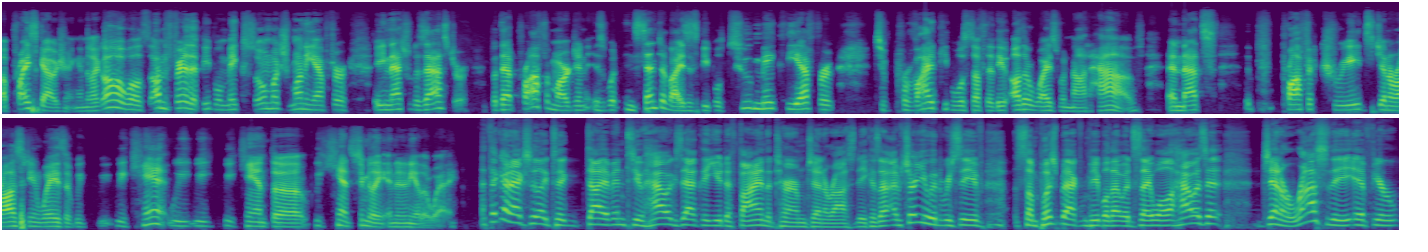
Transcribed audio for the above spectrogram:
a price gouging and they're like oh well it's unfair that people make so much money after a natural disaster but that profit margin is what incentivizes people to make the effort to provide people with stuff that they otherwise would not have. And that's profit creates generosity in ways that we, we, can't we, we, we can't uh, we can't simulate in any other way. I think I'd actually like to dive into how exactly you define the term generosity, because I'm sure you would receive some pushback from people that would say, well, how is it generosity if you're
